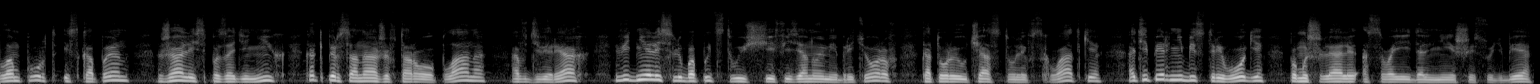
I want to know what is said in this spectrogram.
Лампурт и Скопен жались позади них, как персонажи второго плана, а в дверях виднелись любопытствующие физиономии бритеров, которые участвовали в схватке, а теперь не без тревоги помышляли о своей дальнейшей судьбе,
